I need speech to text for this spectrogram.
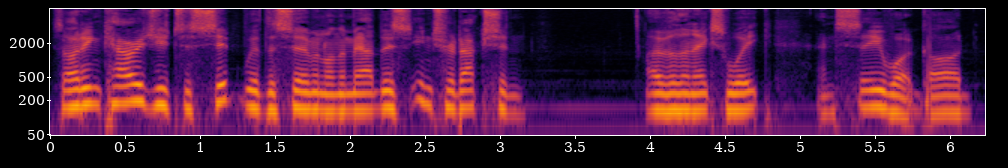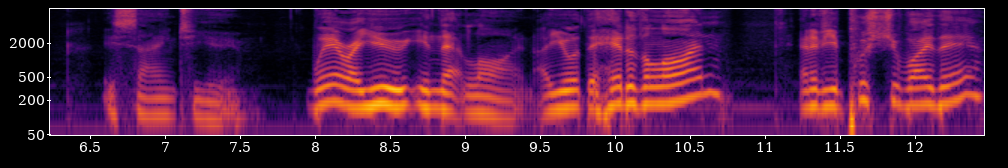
So I'd encourage you to sit with the Sermon on the Mount, this introduction over the next week, and see what God is saying to you. Where are you in that line? Are you at the head of the line? And have you pushed your way there?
